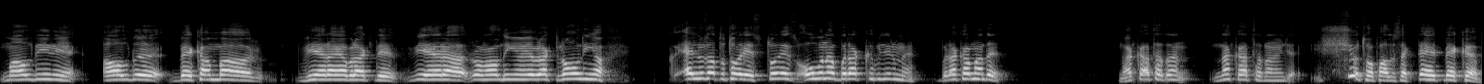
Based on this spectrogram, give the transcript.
Maldini aldı. Beckenbauer Vieira'ya bıraktı. Vieira Ronaldinho'ya bıraktı. Ronaldinho el uzattı Torres. Torres Owen'a bırakabilir mi? Bırakamadı. Nakata'dan Nakata'dan önce şu top alırsak David Beckham.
